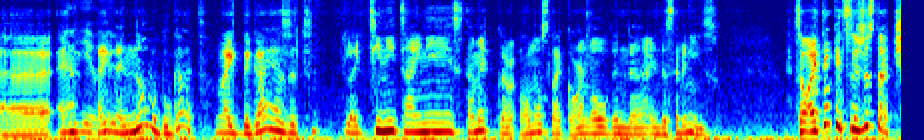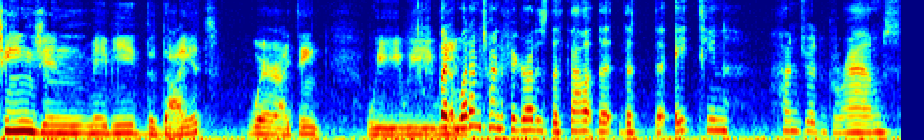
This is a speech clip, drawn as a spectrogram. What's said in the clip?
uh, and, you- and and no bubble gut. Like the guy has a t- like teeny tiny stomach, uh, almost like Arnold in the in the seventies. So I think it's just a change in maybe the diet where I think we we. But we, what I'm trying to figure out is the thou- the the, the 1,800 grams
